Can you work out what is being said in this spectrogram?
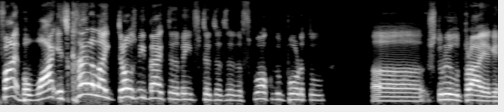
Fine, but why? It's kind of like throws me back to the to, to, to the Futebol do Porto, uh, Estoril Praia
